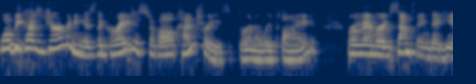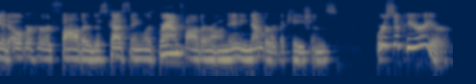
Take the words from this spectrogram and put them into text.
Well, because Germany is the greatest of all countries, Bruno replied, remembering something that he had overheard father discussing with grandfather on any number of occasions. We're superior.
